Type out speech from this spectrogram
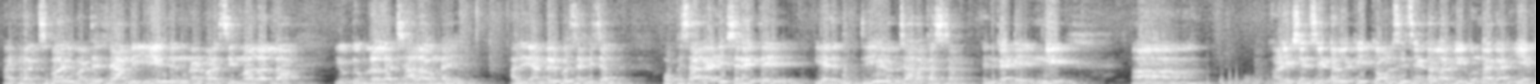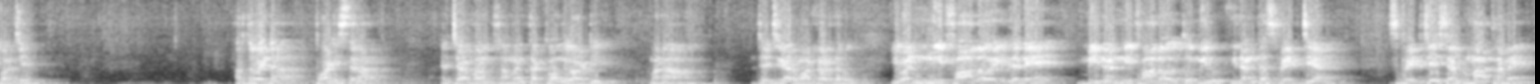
ఆ డ్రగ్స్ బారి పడితే ఫ్యామిలీ ఏ విధంగా ఉన్నాడు మన సినిమాలల్లో యూట్యూబ్లల్లో చాలా ఉన్నాయి. అది హండ్రెడ్ పర్సెంట్ నిజం. ఒకసారి అడిక్షన్ అయితే అది తీయడం చాలా కష్టం. ఎందుకంటే ఎన్ని అడిక్షన్ సెంటర్లకి కౌన్సిలింగ్ సెంటర్లు అవి ఉన్నా కానీ ఏం పనిచేయదు అర్థమైందా? పాటిస్తారా? మనం సమయం తక్కువ ఉంది కాబట్టి మన జడ్జి గారు మాట్లాడతారు. ఇవన్నీ ఫాలో అయితేనే మీరు అన్ని ఫాలో అవుతూ మీరు ఇదంతా స్ప్రెడ్ చేయాలి. స్ప్రెడ్ చేసినప్పుడు మాత్రమే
